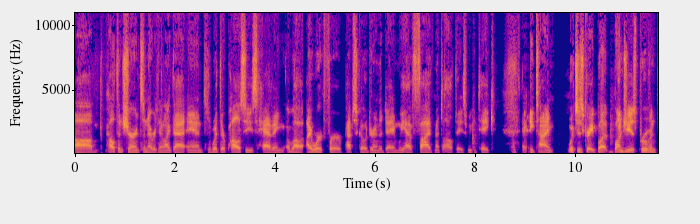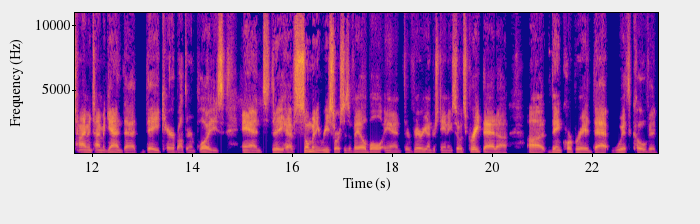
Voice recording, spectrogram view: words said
um, health insurance and everything like that and with their policies having well i work for pepsico during the day and we have five mental health days we could take at any time, which is great. But Bungie has proven time and time again that they care about their employees and they have so many resources available and they're very understanding. So it's great that uh, uh, they incorporated that with COVID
